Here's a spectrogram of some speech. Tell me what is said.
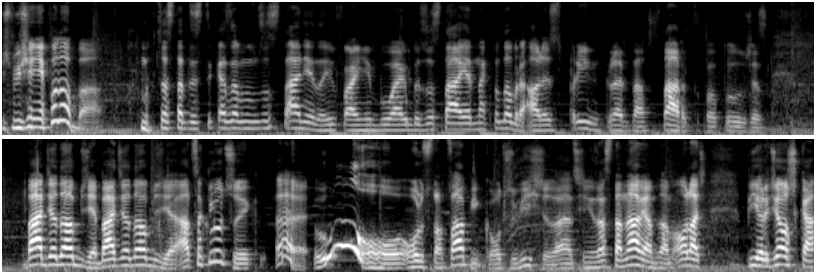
Już mi się nie podoba. Bo ta statystyka za mną zostanie, no i fajnie było jakby została jednak to dobra, ale sprinkler na start to tu już jest. Badzio dobrze, Badzio dobrze. A co kluczyk? E, uuu, Olsta Capik, oczywiście, nawet się nie zastanawiam tam, olać pierdzioszka,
